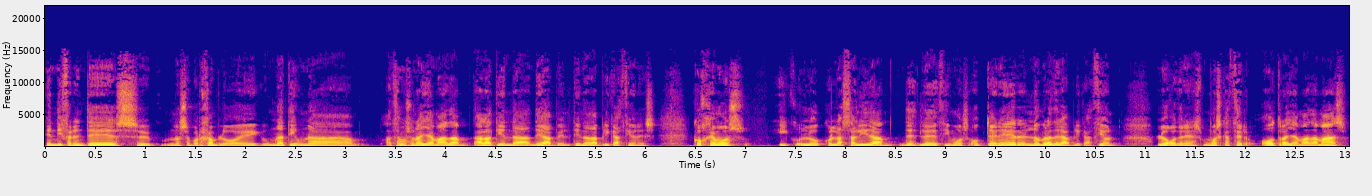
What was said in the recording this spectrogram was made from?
En diferentes, eh, no sé, por ejemplo, eh, una, una, hacemos una llamada a la tienda de Apple, tienda de aplicaciones. Cogemos y con, lo, con la salida le decimos obtener el nombre de la aplicación. Luego tenemos que hacer otra llamada más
